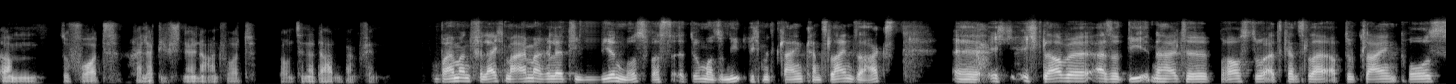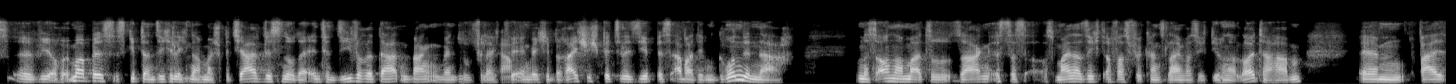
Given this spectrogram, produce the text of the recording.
ähm, sofort relativ schnell eine Antwort bei uns in der Datenbank finden. Wobei man vielleicht mal einmal relativieren muss, was du immer so niedlich mit kleinen Kanzleien sagst. Äh, ich, ich glaube, also die Inhalte brauchst du als Kanzlei, ob du klein, groß, äh, wie auch immer bist. Es gibt dann sicherlich nochmal Spezialwissen oder intensivere Datenbanken, wenn du vielleicht ja. für irgendwelche Bereiche spezialisiert bist. Aber dem Grunde nach, um das auch nochmal zu sagen, ist das aus meiner Sicht auch was für Kanzleien, was sich die 100 Leute haben. Ähm, weil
